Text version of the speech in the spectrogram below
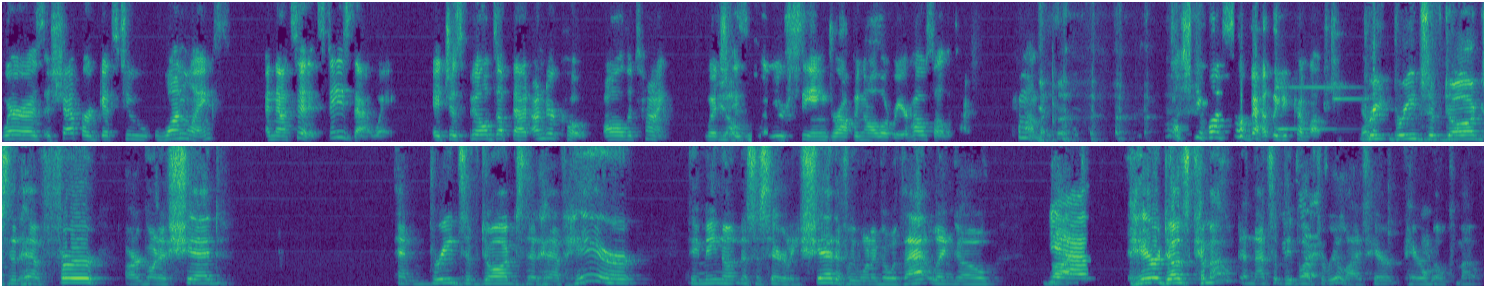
whereas a Shepherd gets to one length and that's it. It stays that way. It just builds up that undercoat all the time, which Yeah. is what you're seeing dropping all over your house all the time. Come on, buddy. Oh, she wants so badly to come up. Bre- breeds of dogs that have fur are going to shed, and breeds of dogs that have hair, they may not necessarily shed if we want to go with that lingo. But Yeah. hair does come out, and that's what people have to realize. Hair hair will come out.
